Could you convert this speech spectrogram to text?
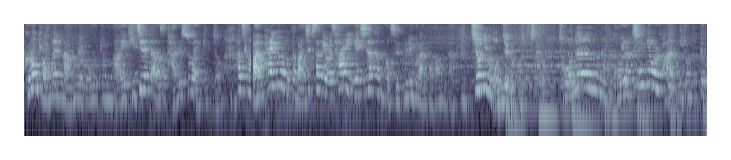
그런 경우에는 아무래도 좀 아이 기질에 따라서 다를 수가 있겠죠. 하지만 만 8개월부터 만 14개월 사이에 시작하는 것을 분리불안이라고 합니다. 지연님은 언제 겪으셨어요? 저는 거의 한 7개월 반 이 정도 때부터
